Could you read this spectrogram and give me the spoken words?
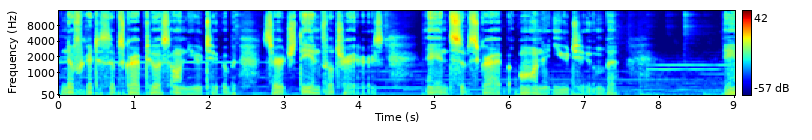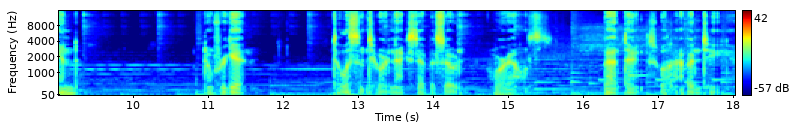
And don't forget to subscribe to us on YouTube. Search The Infiltrators and subscribe on YouTube. And don't forget to listen to our next episode, or else bad things will happen to you.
